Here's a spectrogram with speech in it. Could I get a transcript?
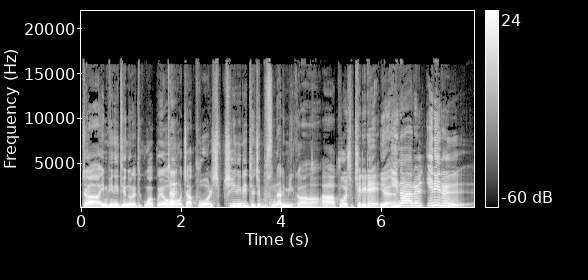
자, 인피니트의 노래 듣고 갔고요. 네. 자, 9월 17일이 대체 무슨 날입니까? 아, 9월 17일이 예. 이날을 1일을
